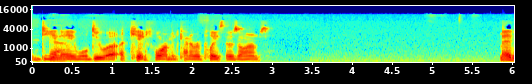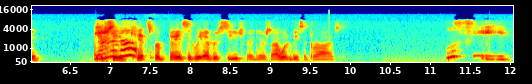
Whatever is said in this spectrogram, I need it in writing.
DNA will do a, a kit for him and kind of replace those arms. Maybe. Yeah, I We've don't seen know. kits for basically every siege figure, so I wouldn't be surprised. We'll see.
